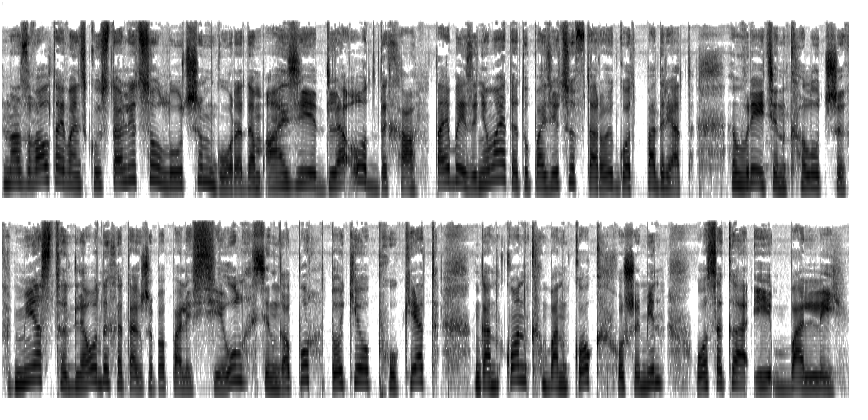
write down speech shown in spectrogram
назвал тайваньскую столицу лучшим городом Азии для отдыха. Тайбэй занимает эту позицию второй год подряд. В рейтинг лучших мест для отдыха также попали Сеул, Сингапур, Токио, Пхукет, Гонконг, Бангкок, Хошимин, Осака и Бали.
